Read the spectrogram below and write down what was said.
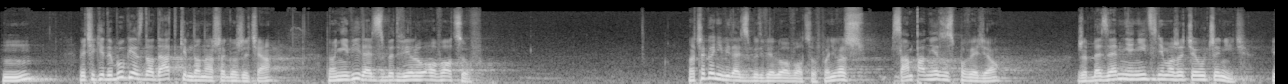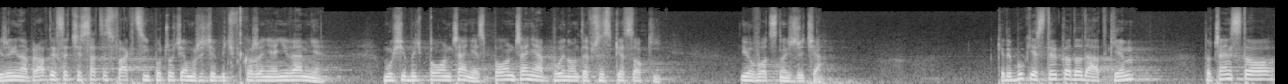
Hmm? Wiecie, kiedy Bóg jest dodatkiem do naszego życia, to nie widać zbyt wielu owoców. Dlaczego nie widać zbyt wielu owoców? Ponieważ sam Pan Jezus powiedział, że beze mnie nic nie możecie uczynić. Jeżeli naprawdę chcecie satysfakcji i poczucia, musicie być wkorzenieni we mnie. Musi być połączenie. Z połączenia płyną te wszystkie soki i owocność życia. Kiedy Bóg jest tylko dodatkiem, to często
